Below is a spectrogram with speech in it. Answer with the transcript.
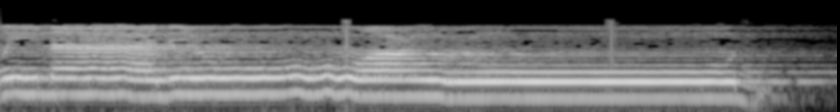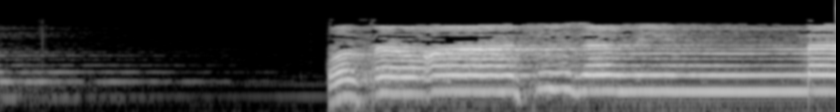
ظلال وعيون وفواكه مما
